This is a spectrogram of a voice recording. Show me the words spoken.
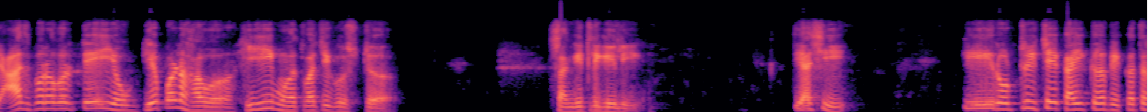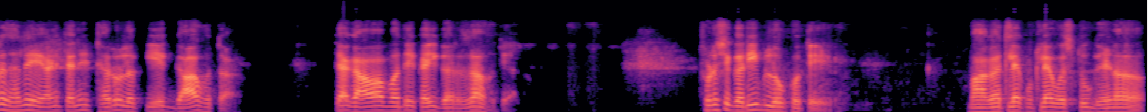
त्याचबरोबर ते योग्य पण हवं ही महत्वाची गोष्ट. सांगितली गेली. ती अशी की रोटरीचे काही क्लब एकत्र झाले आणि त्यांनी ठरवलं की एक गाव होता. त्या गावामध्ये काही गरजा होत्या. थोडेसे गरीब लोक होते. महागातल्या कुठल्या वस्तू घेणं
